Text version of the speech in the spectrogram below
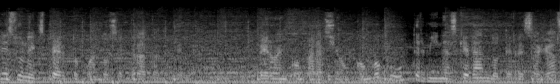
Eres un experto cuando se trata de pelear, pero en comparación con Goku terminas quedándote rezagado.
